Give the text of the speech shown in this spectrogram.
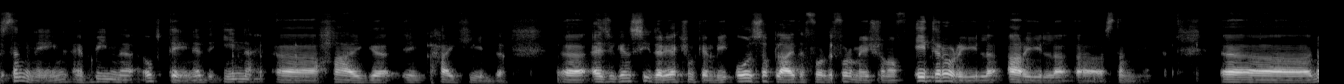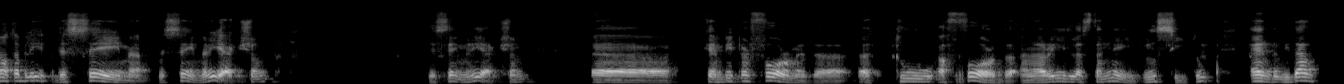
stannane have been uh, obtained in uh, high in high yield. Uh, as you can see, the reaction can be also applied for the formation of heteroaryl aryl uh, stannane. Uh, notably, the same the same reaction, the same reaction uh, can be performed uh, uh, to afford an aryl stannane in situ and without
